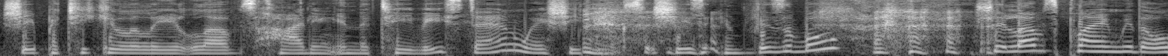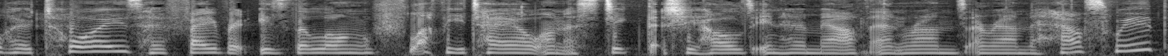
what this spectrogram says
She particularly loves hiding in the TV stand where she thinks that she's invisible. She loves playing with all her toys. Her favourite is the long fluffy tail on a stick that she holds in her mouth and runs around the house with.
